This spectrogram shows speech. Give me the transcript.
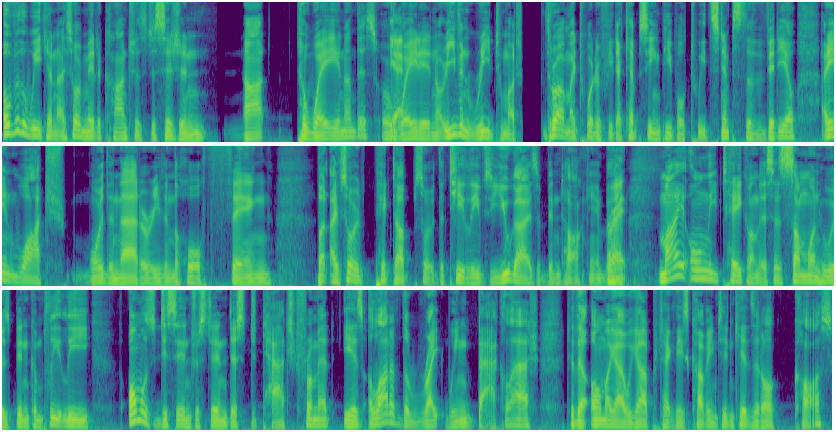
over the weekend, I sort of made a conscious decision not to weigh in on this or Yeah. wade in or even read too much. Throughout my Twitter feed, I kept seeing people tweet snips of the video. I didn't watch more than that or even the whole thing. But I've sort of picked up sort of the tea leaves you guys have been talking about. Right. My only take on this, as someone who has been completely almost disinterested and just detached from it, is a lot of the right wing backlash to the oh my god, we got to protect these Covington kids at all costs.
